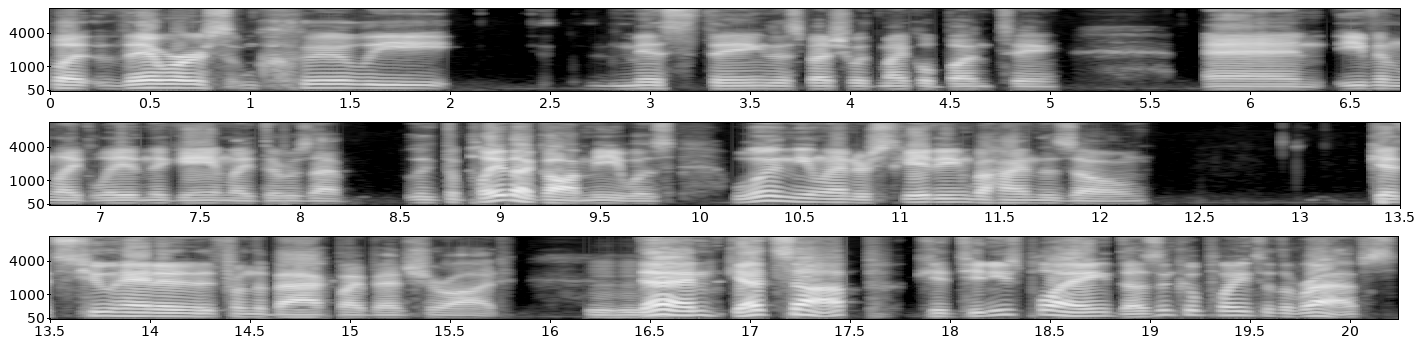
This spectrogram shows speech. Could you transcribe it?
but there were some clearly missed things, especially with Michael Bunting, and even like late in the game, like there was that like the play that got me was William Nylander skating behind the zone, gets two handed from the back by Ben Chiarot, mm-hmm. then gets up, continues playing, doesn't complain to the refs,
